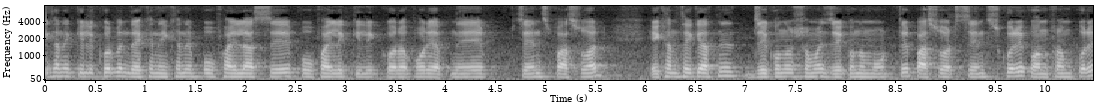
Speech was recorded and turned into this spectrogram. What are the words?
এখানে ক্লিক করবেন, দেখেন এখানে প্রোফাইল আছে। প্রোফাইলে ক্লিক করার পরে আপনি চেঞ্জ পাসওয়ার্ড এখান থেকে আপনি যে কোনো সময় যে কোনো মুহূর্তে পাসওয়ার্ড চেঞ্জ করে কনফার্ম করে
